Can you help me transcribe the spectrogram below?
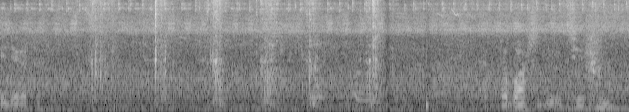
এই জায়গাটা। একটা বাঁশ দিয়েছি এখানে।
